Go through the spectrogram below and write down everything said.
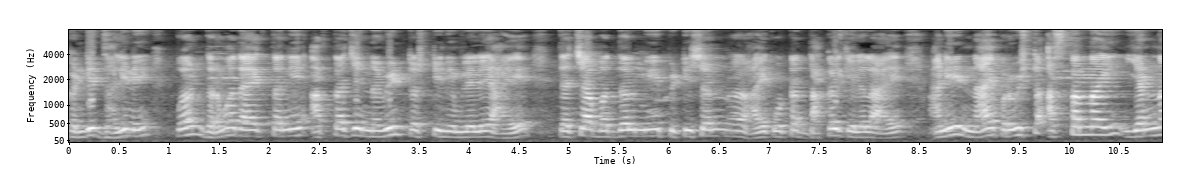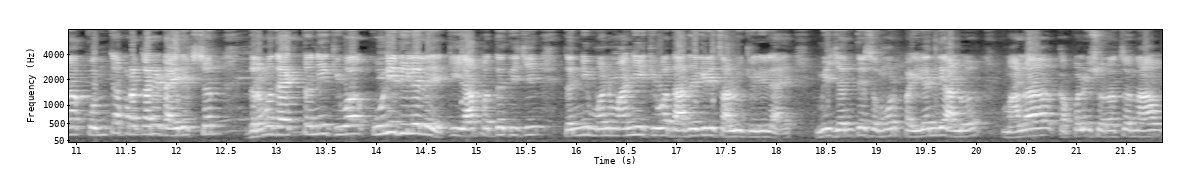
खंडित झाली नाही. पण धर्मदायकतांनी आत्ताचे नवीन ट्रस्टी नेमलेले आहे. त्याच्याबद्दल मी पिटिशन हायकोर्टात दाखल केलेलं आहे. आणि न्याय प्रविष्ट असतानाही यांना कोणत्या प्रकारे डायरेक्शन धर्मदायकतांनी किंवा कोणी दिलेले की या पद्धतीची त्यांनी मनमानी किंवा दादागिरी चालू केलेली आहे. मी जनतेसमोर पहिल्यांदा आलो. मला कपालेश्वराचं नाव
